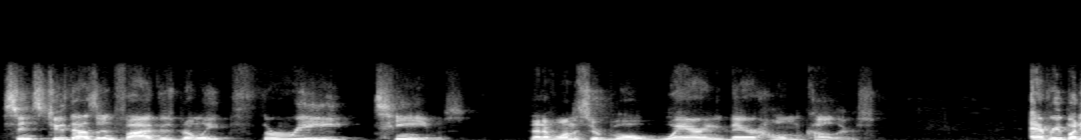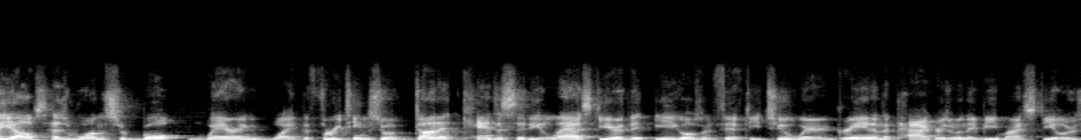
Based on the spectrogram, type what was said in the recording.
since 2005, there's been only three teams that have won the Super Bowl wearing their home colors. Everybody else has won the Super Bowl wearing white. The three teams who have done it Kansas City last year, the Eagles in 52 wearing green, and the Packers when they beat my Steelers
